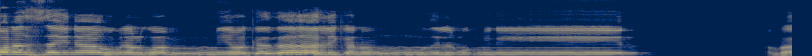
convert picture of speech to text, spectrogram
ونزيناه من الغم وكذلك ننزي المؤمنين আমরা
